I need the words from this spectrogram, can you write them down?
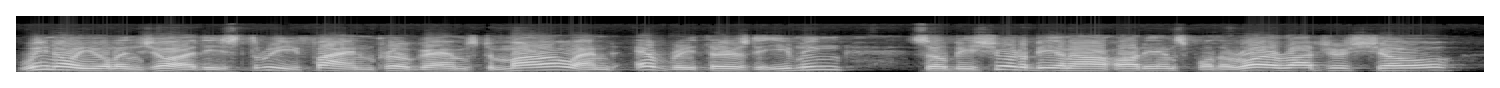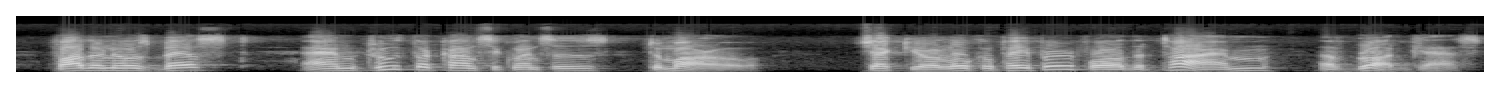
We know you'll enjoy these three fine programs tomorrow and every Thursday evening, so be sure to be in our audience for the Roy Rogers Show, Father Knows Best, and Truth or Consequences tomorrow. Check your local paper for the time of broadcast.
